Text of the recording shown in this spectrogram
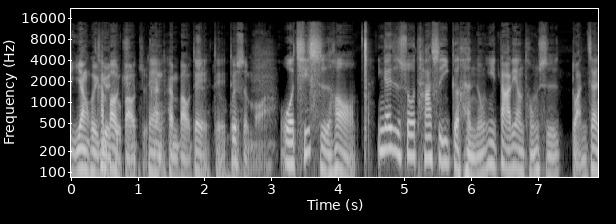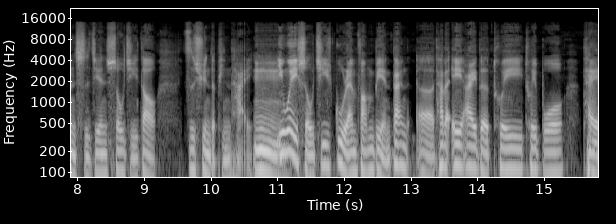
一样会阅读报纸，看看报纸，对对，为什么啊？我其实哈，应该是说，它是一个很容易大量、同时短暂时间收集到资讯的平台。嗯，因为手机固然方便，但呃，它的 AI 的推推播。太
